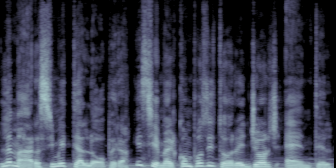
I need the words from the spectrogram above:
Lamar si mette all'opera insieme al compositore George Antel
